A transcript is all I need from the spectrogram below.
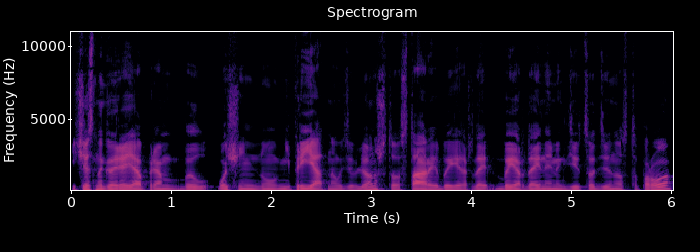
И, честно говоря, я прям был очень ну, неприятно удивлен, что старый BR, BR Dynamic 990 Pro,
